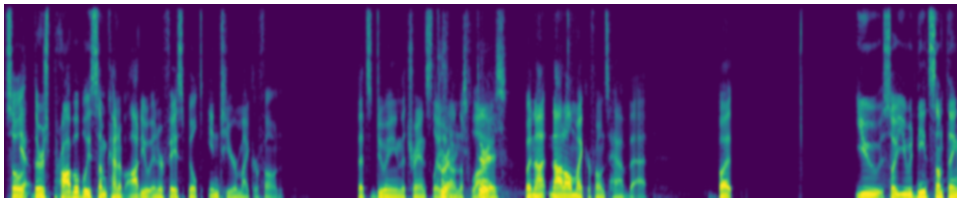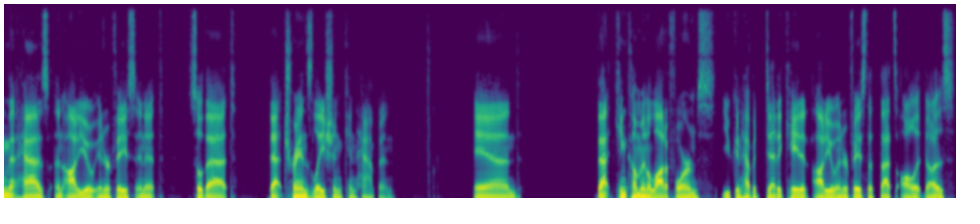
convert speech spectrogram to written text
So Yeah. there's probably some kind of audio interface built into your microphone that's doing the translation Correct. on the fly There is. but not not all microphones have that. But you so you would need something that has an audio interface in it so that that translation can happen. And that can come in a lot of forms. You can have a dedicated audio interface that that's all it does.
